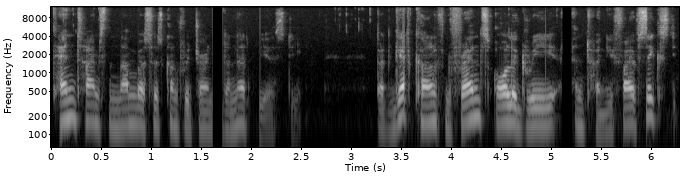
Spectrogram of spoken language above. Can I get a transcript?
10 times the number sysconf returned on NetBSD. But getconf and friends all agree on 2560.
